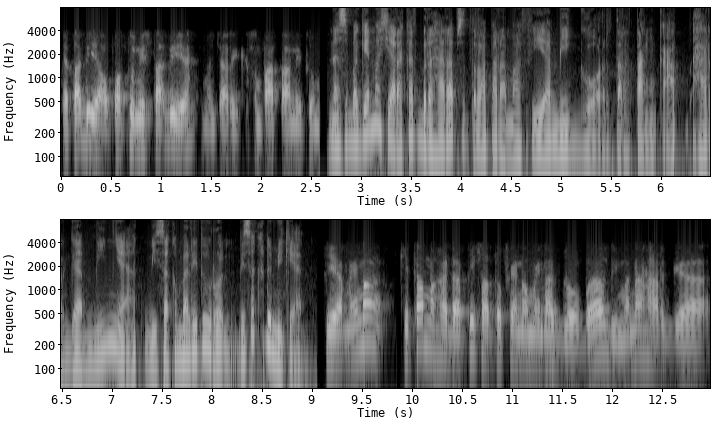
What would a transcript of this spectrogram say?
ya tadi ya oportunis tadi ya mencari kesempatan itu. Nah, sebagian masyarakat berharap setelah para mafia migor tertangkap, harga minyak bisa kembali turun. Bisakah demikian? Ya, memang kita menghadapi satu fenomena global di mana harga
